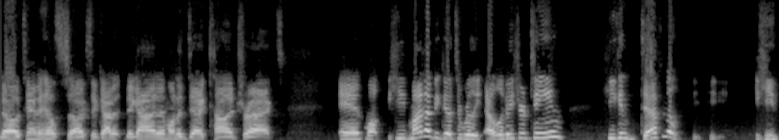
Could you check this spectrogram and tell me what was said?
"No, Tannehill sucks. They got it. They got him on a dead contract." And well, he might not be good to really elevate your team. He can definitely. He,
